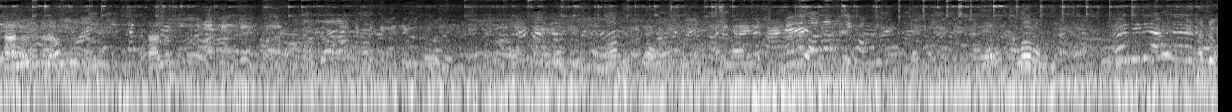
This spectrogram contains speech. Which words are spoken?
हटा लो जाओ। हटा लो तो आ जाओ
